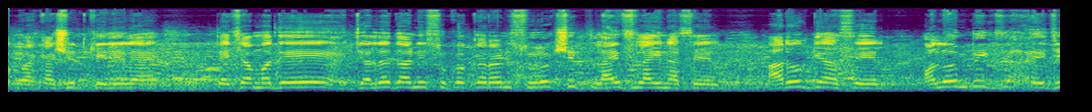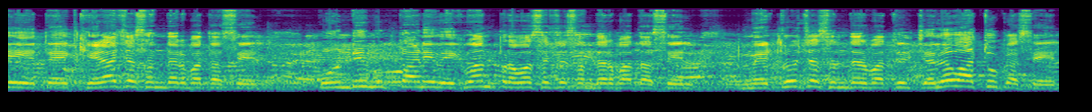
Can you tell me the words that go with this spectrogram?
प्रकाशित केलेला आहे. त्याच्यामध्ये जलद आणि सुखकरण सुरक्षित लाईफलाईन असेल आरोग्य असेल ऑलिम्पिक जे येतं आहे खेळाच्या संदर्भात असेल कोंडीमुक्त आणि वेगवान प्रवासाच्या संदर्भात असेल मेट्रोच्या संदर्भातील जलवाहतूक असेल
